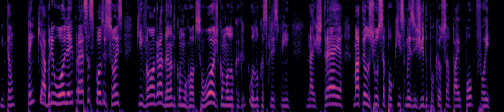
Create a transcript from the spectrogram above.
Então tem que abrir o olho aí para essas posições que vão agradando, como o Robson hoje, como o, Luca, o Lucas Crispim na estreia. Matheus Jussa, pouquíssimo exigido, porque o Sampaio pouco foi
